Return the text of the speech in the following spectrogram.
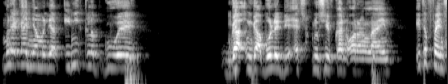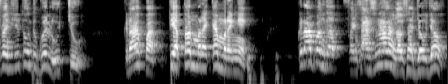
Mereka hanya melihat ini klub gue nggak nggak boleh dieksklusifkan orang lain. Itu fans-fans itu untuk gue lucu. Kenapa? Tiap tahun mereka merengek. Kenapa nggak fans Arsenal lah nggak usah jauh-jauh?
